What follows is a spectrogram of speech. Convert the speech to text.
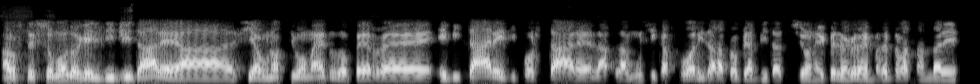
allo stesso modo che il digitale ha, sia un ottimo metodo per eh, evitare di portare la, la, musica fuori dalla propria abitazione. questa è una cosa che mi ha sempre fatto andare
